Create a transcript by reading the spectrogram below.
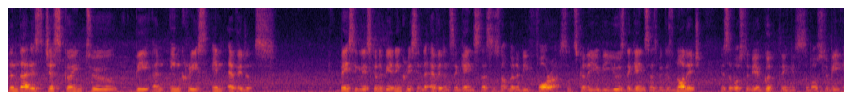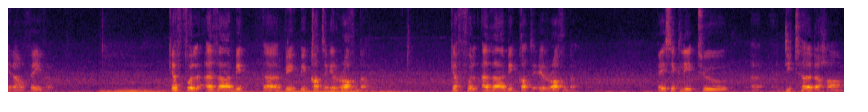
then that is just going to be an increase in evidence. Basically, it's going to be an increase in the evidence against us. It's not going to be for us. It's going to be used against us because knowledge is supposed to be a good thing. It's supposed to be in our favor. كف الأذى بقطع الرغبة كف الأذى بقطع الرغبة basically to uh, deter the harm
